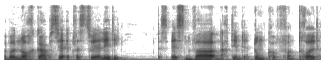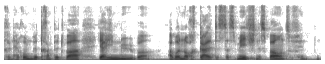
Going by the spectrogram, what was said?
Aber noch gab es ja etwas zu erledigen. Das Essen war, nachdem der Dummkopf von Troll darin herumgetrampelt war, ja hinüber, aber noch galt es, das Mädchen des Bauern zu finden.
